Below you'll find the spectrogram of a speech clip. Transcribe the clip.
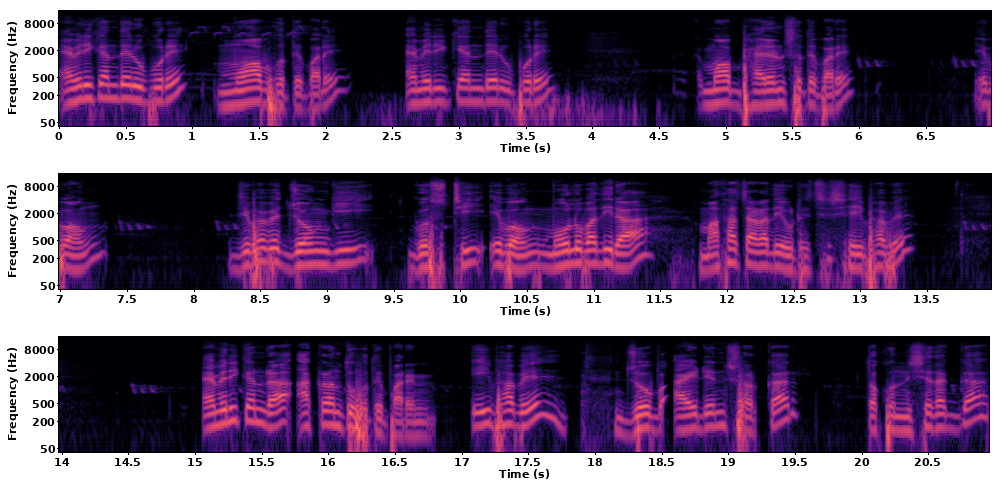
আমেরিকানদের উপরে মব হতে পারে, আমেরিকানদের উপরে মব ভায়োলেন্স হতে পারে এবং যেভাবে জঙ্গি গোষ্ঠী এবং মৌলবাদীরা মাথা চাড়া দিয়ে উঠেছে, সেইভাবে আমেরিকানরা আক্রান্ত হতে পারেন। এইভাবে জো আইডেন সরকার তখন নিষেধাজ্ঞা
